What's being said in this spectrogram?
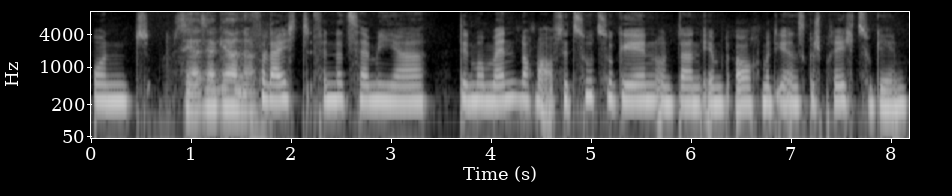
Und sehr, sehr gerne. Vielleicht findet Sammy ja den Moment, nochmal auf sie zuzugehen und dann eben auch mit ihr ins Gespräch zu gehen.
